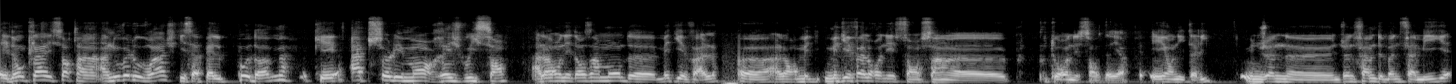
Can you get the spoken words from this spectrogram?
Et donc là, ils sortent un, nouvel ouvrage qui s'appelle Podom, qui est absolument réjouissant. Alors on est dans un monde euh, médiéval, euh, alors médiéval renaissance, hein, euh, plutôt renaissance d'ailleurs, et en Italie une jeune, euh, une jeune femme de bonne famille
